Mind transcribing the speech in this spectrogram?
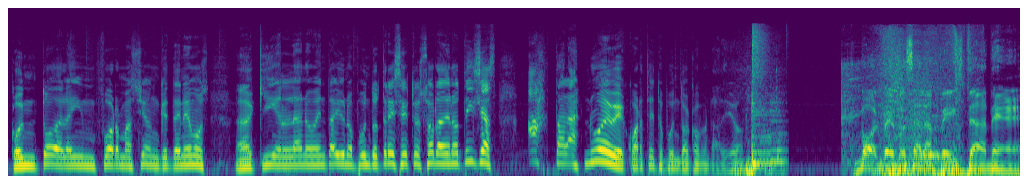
con toda la información que tenemos aquí en la 91.3. Esto es hora de noticias hasta las 9, cuarteto.com radio. Volvemos a la pista de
